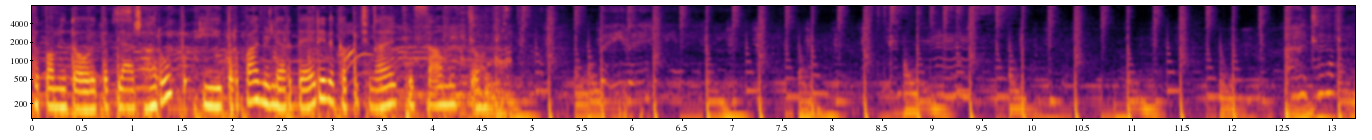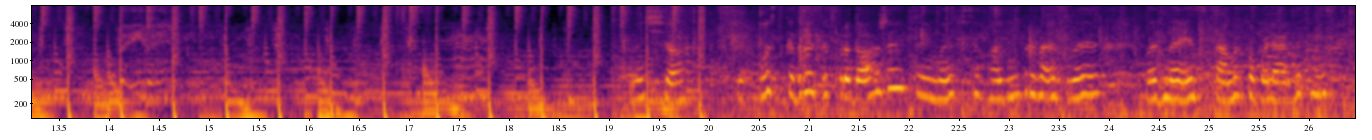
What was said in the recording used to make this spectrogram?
запам'ятовуйте пляж Гаруб і тропа мільярдерів, яка починається саме з цього місця. Продовжується, і ми сьогодні привезли в одне із самих популярних місць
